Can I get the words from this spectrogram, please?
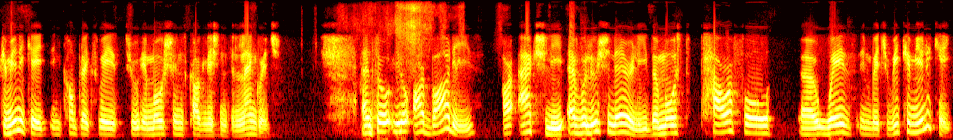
communicate in complex ways through emotions, cognitions, and language. And so, you know, our bodies are actually evolutionarily the most powerful uh, ways in which we communicate.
